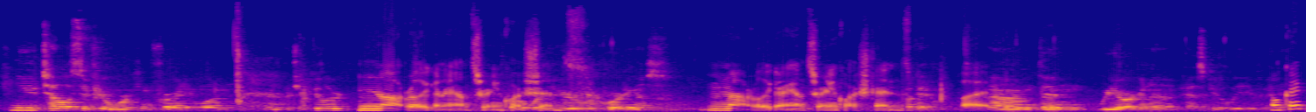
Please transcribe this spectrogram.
Can you tell us if you're working for anyone in particular? Not really going to answer any questions. You're recording us? not really going to answer any questions. Okay. But um, then we are going to ask you to leave. And okay.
